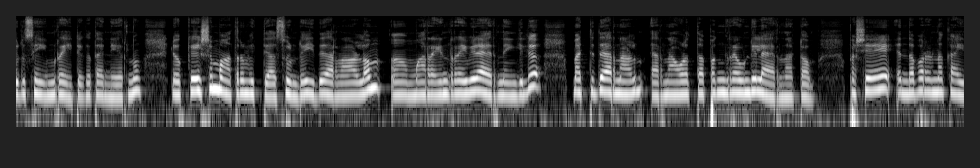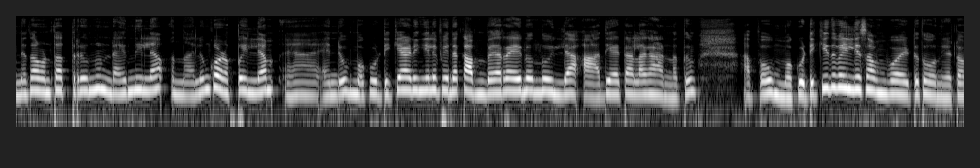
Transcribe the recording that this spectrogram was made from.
ഒരു സെയിം റേറ്റ് ഒക്കെ തന്നെയായിരുന്നു. ലൊക്കേഷൻ മാത്രം വ്യത്യാസമുണ്ട്. ഇത് എറണാകുളം മറൈൻ ഡ്രൈവിലായിരുന്നെങ്കിൽ മറ്റേത് എറണാകുളം എറണാകുളത്തപ്പം ഗ്രൗണ്ടിലായിരുന്നു കേട്ടോ. പക്ഷേ എന്താ പറയുക കഴിഞ്ഞ തവണത്തെ അത്രയൊന്നും ഉണ്ടായിരുന്നില്ല. എന്നാലും കുഴപ്പമില്ല. എന്റെ ഉമ്മക്കുട്ടിക്കാണെങ്കിൽ പിന്നെ കമ്പയർ ചെയ്യാനൊന്നും ഇല്ല. ആദ്യമായിട്ടുള്ള കാണുന്നതും. അപ്പോൾ ഉമ്മക്കുട്ടിക്ക് ഇത് വലിയ സംഭവമായിട്ട് തോന്നി കേട്ടോ.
